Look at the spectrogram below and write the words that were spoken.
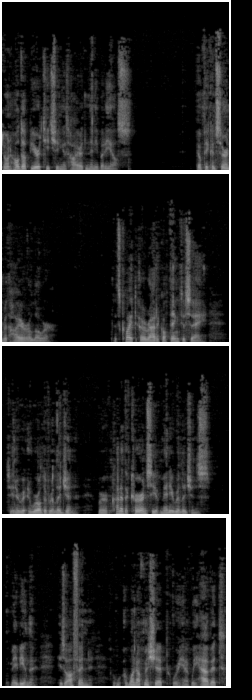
Don't hold up your teaching as higher than anybody else. Don't be concerned with higher or lower. It's quite a radical thing to say in a, world of religion, where kind of the currency of many religions, maybe in the, is often one-upmanship. We have we have it,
